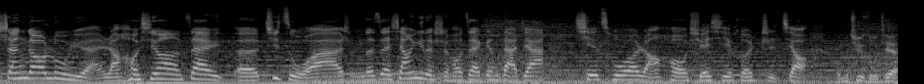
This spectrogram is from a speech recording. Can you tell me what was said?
山高路远，然后希望在呃剧组啊什么的，在相遇的时候再跟大家切磋，然后学习和指教。我们剧组见。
